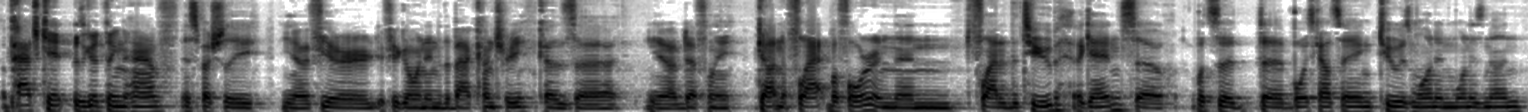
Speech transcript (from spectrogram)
A patch kit is a good thing to have, especially you know if you're if you're going into the back country because uh, you know I've definitely gotten a flat before and then flatted the tube again. So what's the the Boy Scout saying? Two is one and one is none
